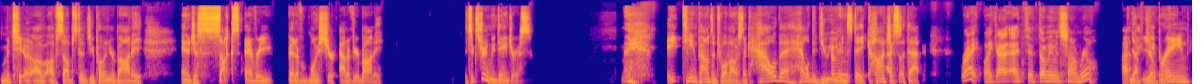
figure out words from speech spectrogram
material of, of substance you put on your body, and it just sucks every bit of moisture out of your body. It's extremely dangerous. Man, 18 pounds in 12 hours. Like, how the hell did you I even mean, stay conscious that's- of that? right. Like I, I don't even sound real. I, Yeah, I your can't believe- brain,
